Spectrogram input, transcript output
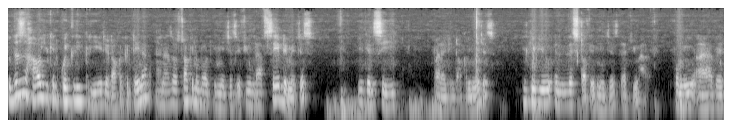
so this is how you can quickly create a docker container and as I was talking about images if you would have saved images you can see by writing docker images it will give you a list of images that you have. For me I have a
